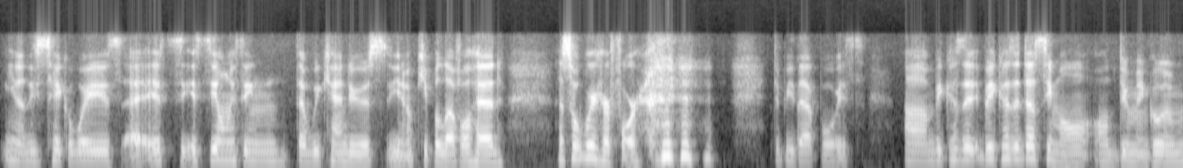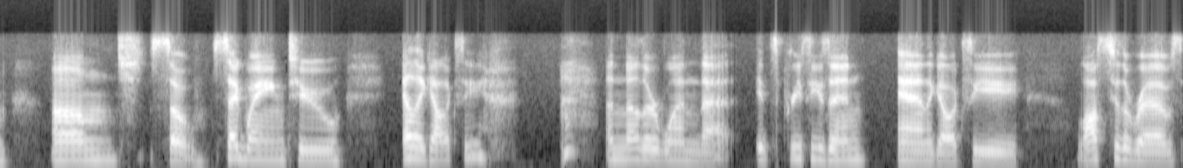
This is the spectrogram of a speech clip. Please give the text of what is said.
you know these takeaways. Uh, it's it's the only thing that we can do is you know keep a level head. That's what we're here for, to be that voice, um, because it because it does seem all all doom and gloom. Um, so segueing to LA Galaxy, another one that it's preseason and the Galaxy lost to the Revs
